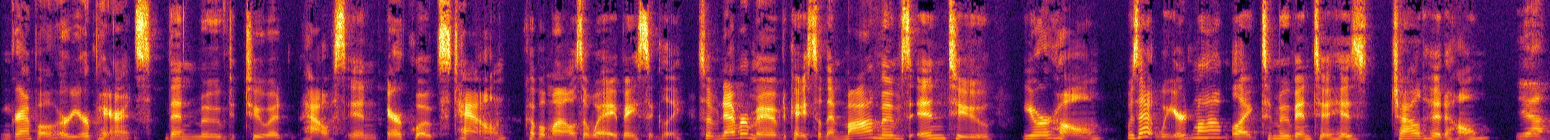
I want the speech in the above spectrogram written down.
and grandpa or your parents then moved to a house in air quotes town, a couple miles away, basically. So I've never moved. Okay, so then mom moves into your home. Was that weird, mom? Like to move into his childhood home Yeah,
